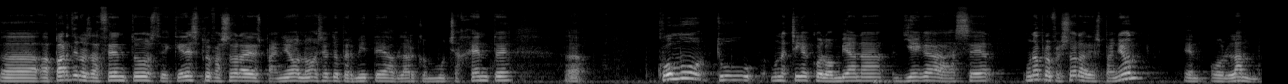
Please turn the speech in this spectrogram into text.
Ah, aparte de los acentos, de que eres profesora de español, ¿no? Eso te permite hablar con mucha gente. Ah, ¿Cómo tú, una chica colombiana, llega a ser una profesora de español en Holanda?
